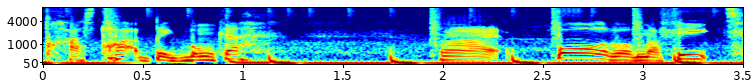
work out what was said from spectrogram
past that big bunker. Right, ball above my feet.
